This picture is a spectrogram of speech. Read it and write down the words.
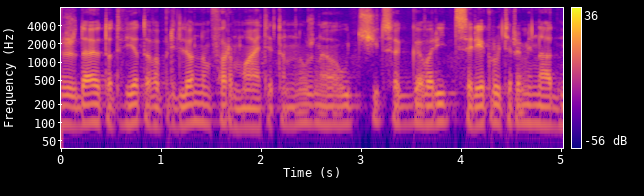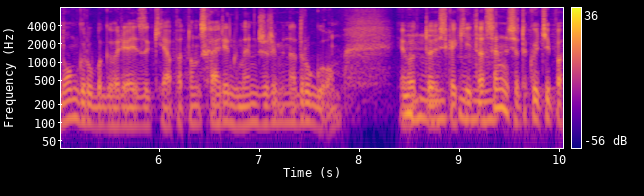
ожидают ответа в определенном формате. Там нужно учиться говорить с рекрутерами на одном, грубо говоря, языке, а потом с хайринг-менеджерами на другом. И вот, то есть какие-то особенности, такой типа,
